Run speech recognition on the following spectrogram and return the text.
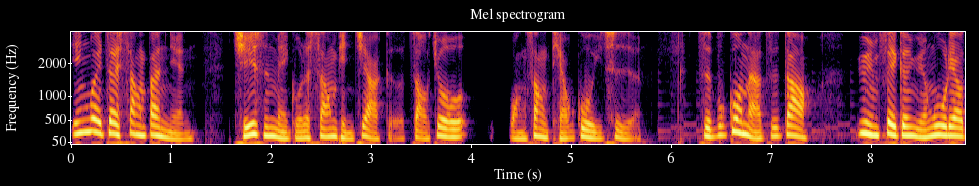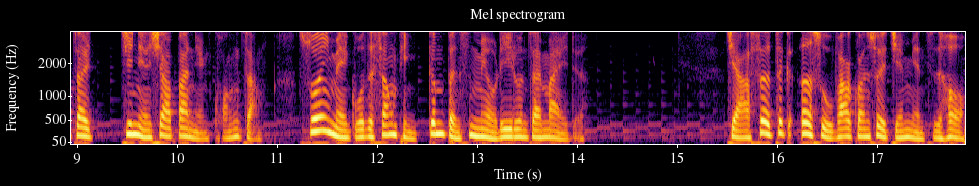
因为在上半年，其实美国的商品价格早就往上调过一次了，只不过哪知道运费跟原物料在今年下半年狂涨，所以美国的商品根本是没有利润在卖的。假设这个二十五趴关税减免之后，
